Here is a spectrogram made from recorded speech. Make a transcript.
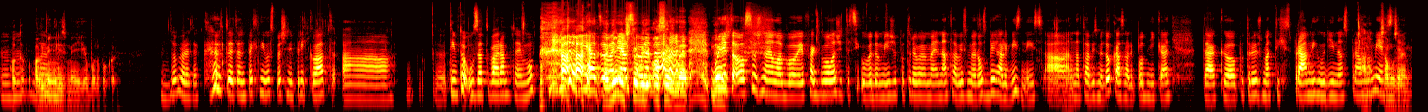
Uh-huh. Hotovo. A vymenili sme ich a bolo pokoj. Dobre, tak to je ten pekný úspešný príklad a týmto uzatváram tému či to bude osožné. bude to osožné, lebo je fakt dôležité si uvedomiť, že potrebujeme na to, aby sme rozbiehali biznis a ano. na to, aby sme dokázali podnikať, tak eh, potrebuješ mať tých správnych ľudí na správnom ano, mieste. Samozrejme.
